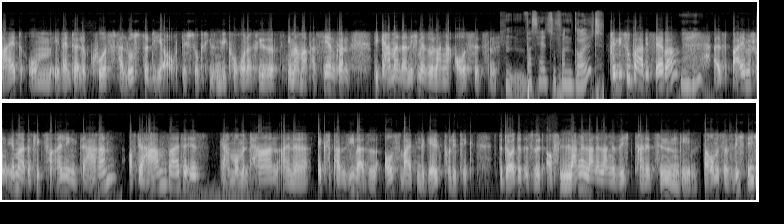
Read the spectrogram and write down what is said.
Zeit, um eventuelle Kursverluste, die ja auch durch so Krisen wie Corona-Krise immer mal passieren können, die kann man dann nicht mehr so lange aussitzen. Was hältst du von Gold? Finde ich super, habe ich selber. Mhm. Als Beimischung immer. Das liegt vor allen Dingen daran, auf der Habenseite ist, wir haben momentan eine expansive, also ausweitende Geldpolitik. Das bedeutet, es wird auf lange, lange, lange Sicht keine Zinsen geben. Warum ist das wichtig?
